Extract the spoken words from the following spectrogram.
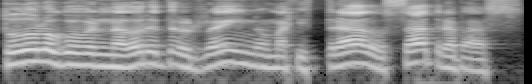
Todos los gobernadores del reino, magistrados, sátrapas,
